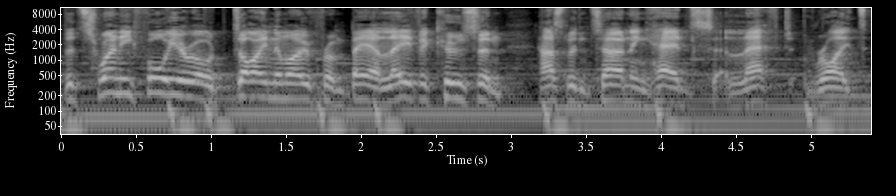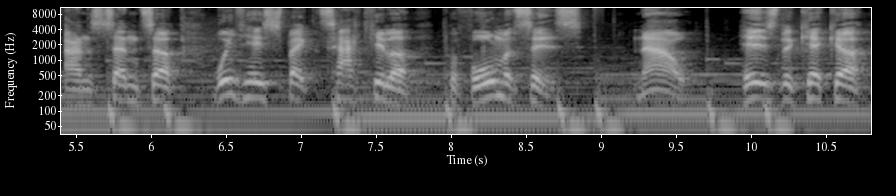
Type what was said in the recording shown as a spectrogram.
The 24 year old dynamo from Bayer Leverkusen has been turning heads left, right, and centre with his spectacular performances. Now, here's the kicker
